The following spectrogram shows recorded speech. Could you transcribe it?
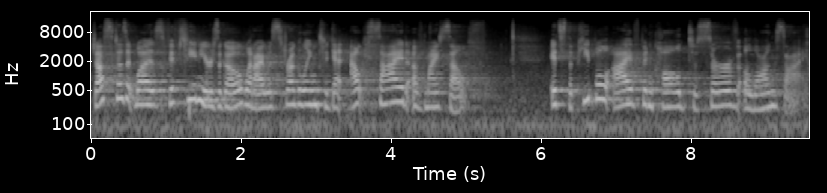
Just as it was 15 years ago when I was struggling to get outside of myself, it's the people I've been called to serve alongside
